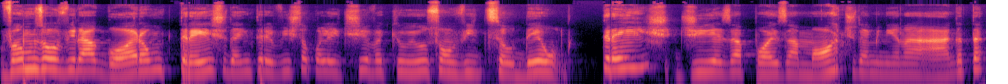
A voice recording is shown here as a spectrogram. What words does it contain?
Vamos ouvir agora um trecho da entrevista coletiva que o Wilson Witzel deu três dias após a morte da menina Agatha.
